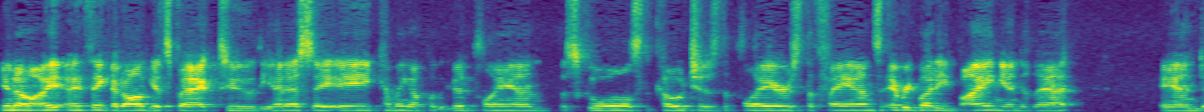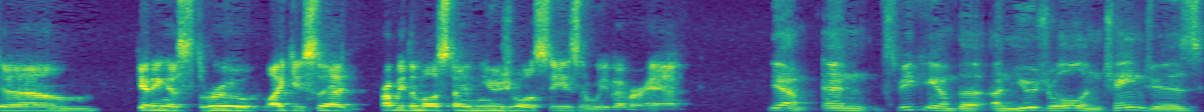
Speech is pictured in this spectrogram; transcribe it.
you know, I, I, think it all gets back to the NSAA coming up with a good plan, the schools, the coaches, the players, the fans, everybody buying into that, and um, getting us through. Like you said, probably the most unusual season we've ever had. Yeah, and speaking of the unusual and changes,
